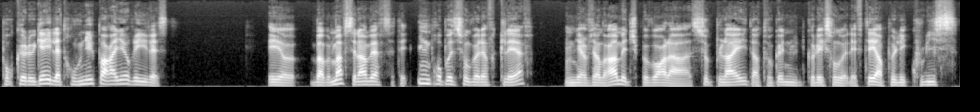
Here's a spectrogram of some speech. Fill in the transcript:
pour que le gars il la trouve nulle part ailleurs et il reste. Et euh, c'est l'inverse, c'était une proposition de valeur claire, on y reviendra, mais tu peux voir la supply d'un token d'une collection de NFT, un peu les coulisses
